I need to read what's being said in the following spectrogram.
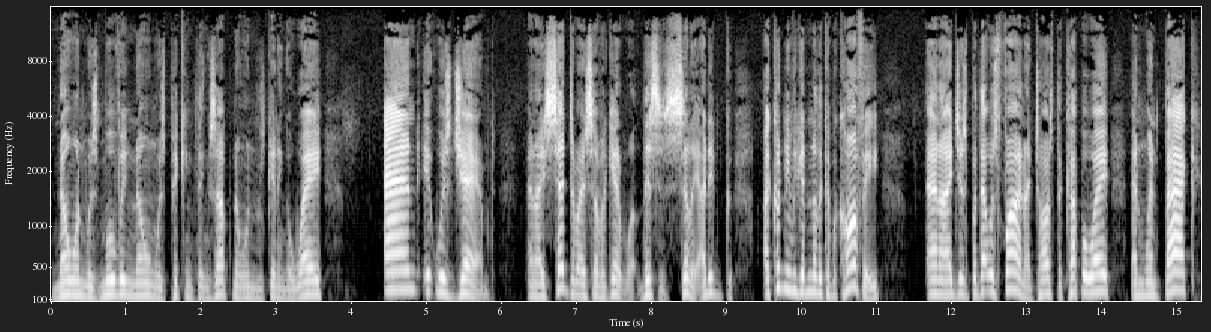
no one was moving, no one was picking things up, no one was getting away, and it was jammed. And I said to myself again, well, this is silly. I didn't I couldn't even get another cup of coffee and I just, but that was fine. I tossed the cup away and went back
